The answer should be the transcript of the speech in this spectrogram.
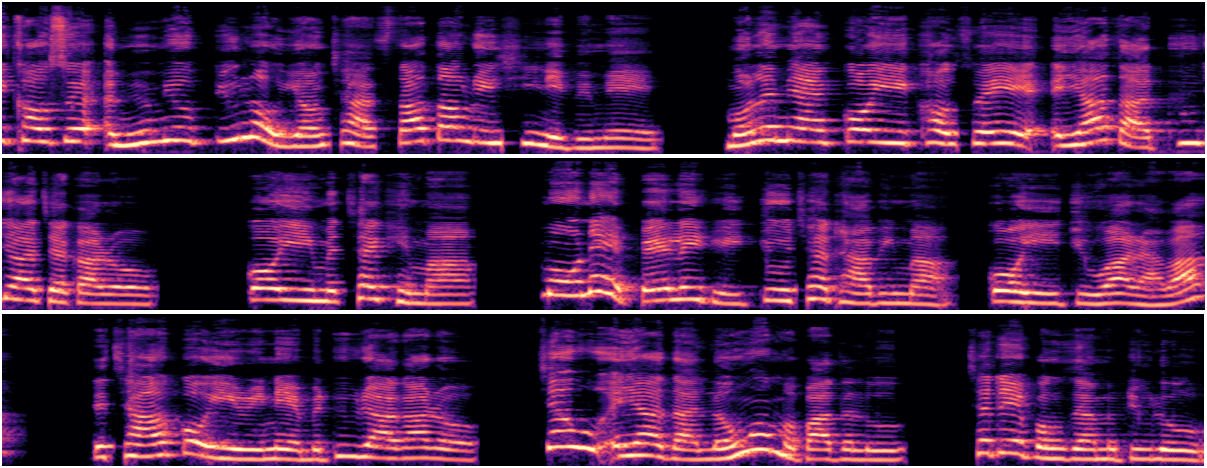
ီခောက်ဆွဲအမျိုးမျိုးပြုလုပ်ရောင်းချစားတောက်လေးရှိနေပေမဲ့မော်လမြိုင်ကော်ရီခောက်ဆွဲရဲ့အရသာထူးခြားချက်ကတော့ကော်ရီမချက်ခင်မှာမှုံနဲ့ပဲလိပ်တွေကြိုချက်ထားပြီးမှကော်ရီကျူရတာပါတခြားကော်ရီတွေနဲ့မတူတာကတော့ကြောက်ဥအရသာလုံးဝမပါသလိုချက်တဲ့ပုံစံမတူလို့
